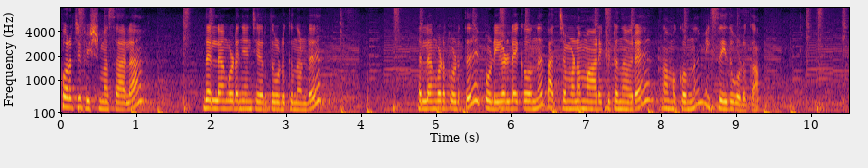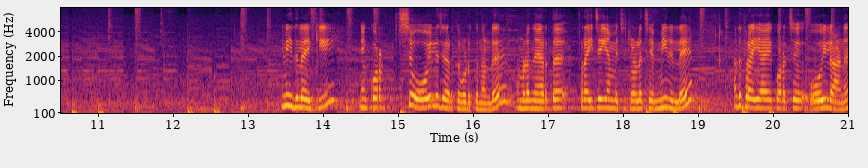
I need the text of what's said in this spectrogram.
കുറച്ച് ഫിഷ് മസാല ഇതെല്ലാം കൂടെ ഞാൻ ചേർത്ത് കൊടുക്കുന്നുണ്ട്. എല്ലാം കൂടെ കൊടുത്ത് പൊടികളുടെയൊക്കെ ഒന്ന് പച്ചമണം മാറി കിട്ടുന്നവരെ നമുക്കൊന്ന് മിക്സ് ചെയ്ത് കൊടുക്കാം. ഇനി ഇതിലേക്ക് ഞാൻ കുറച്ച് ഓയിൽ ചേർത്ത് കൊടുക്കുന്നുണ്ട്. നമ്മൾ നേരത്തെ ഫ്രൈ ചെയ്യാൻ വെച്ചിട്ടുള്ള ചെമ്മീനില്ലേ അത് ഫ്രൈ ആയ കുറച്ച് ഓയിലാണ്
